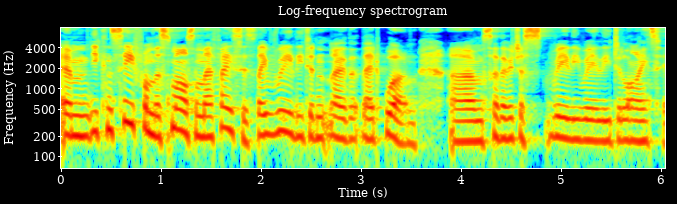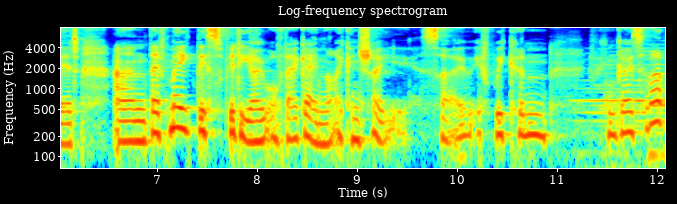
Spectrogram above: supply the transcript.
Um, you can see from the smiles on their faces, they really didn't know that they'd won. Um, so they were just really, really delighted. And they've made this video of their game that I can show you. So if we can, if we can go to that.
